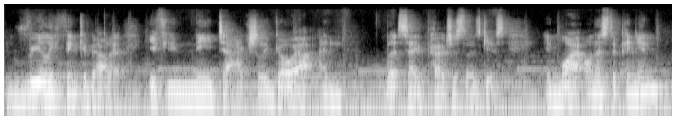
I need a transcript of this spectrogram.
and really think about it if you need to actually go out and, let's say, purchase those gifts. In my honest opinion,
